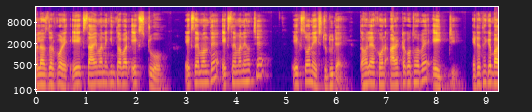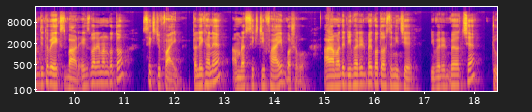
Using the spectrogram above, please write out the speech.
প্লাস দেওয়ার পরে এক্স আই মানে কিন্তু আবার এক্স টুও এক্স আই বলতে এক্স আই মানে হচ্ছে এক্স ওয়ান এক্স টু দুইটাই। তাহলে এখন আরেকটা কত হবে এইটটি এটা থেকে বাদ দিতে হবে এক্স বার এক্স বারের মান কত? সিক্সটি ফাইভ তাহলে এখানে আমরা সিক্সটি ফাইভ বসাবো। আর আমাদের ডিভাইডেড বাই কত আসছে নিচে? ডিভাইডেড বাই হচ্ছে টু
